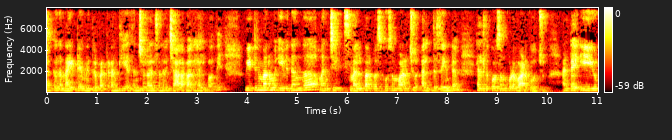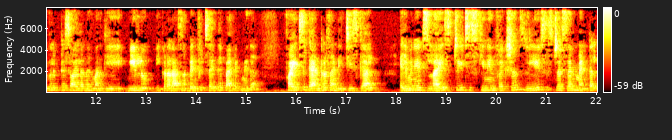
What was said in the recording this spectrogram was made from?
చక్కగా నైట్ టైం నిద్ర పట్టడానికి ఎసెన్షియల్ ఆయిల్స్ అనేవి చాలా బాగా హెల్ప్ అవుతాయి. వీటిని మనం ఈ విధంగా మంచి స్మెల్ పర్పస్ కోసం వాడచ్చు at the same time health కోసం కూడా వాడుకోవచ్చు. అంటే ఈ యూకలిప్టస్ ఆయిల్ అనేది మనకి వీళ్ళు ఇక్కడ రాసిన బెనిఫిట్స్ అయితే ప్యాకెట్ మీద fights dandruff and itchy scalp eliminates lice treats skin infections relieves stress and mental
